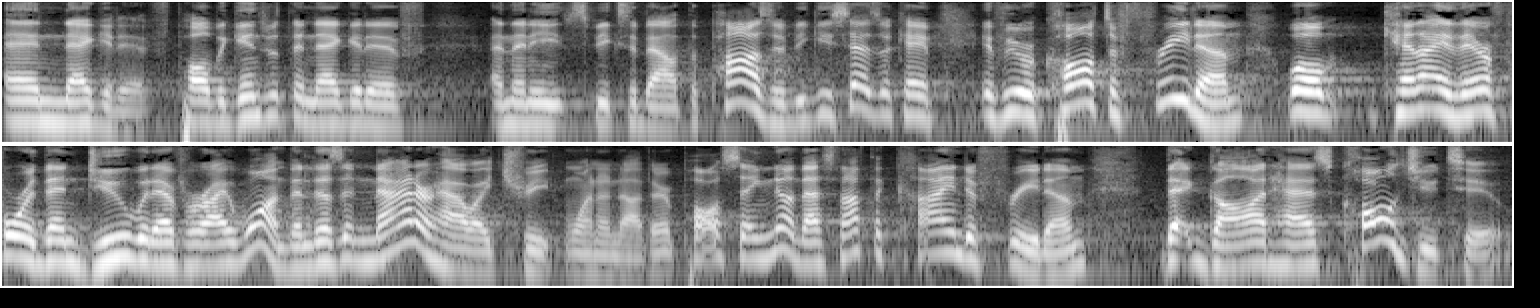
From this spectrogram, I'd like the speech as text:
and negative. Paul begins with the negative and then he speaks about the positive. He says, okay, if we were called to freedom, well, can I therefore then do whatever I want? Then it doesn't matter how I treat one another. And Paul's saying, no, that's not the kind of freedom that God has called you to.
